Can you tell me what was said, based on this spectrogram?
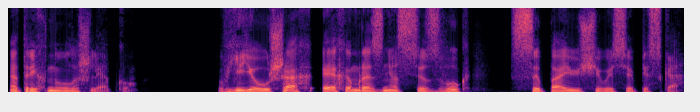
отряхнула шляпку. В ее ушах эхом разнесся звук ссыпающегося песка.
